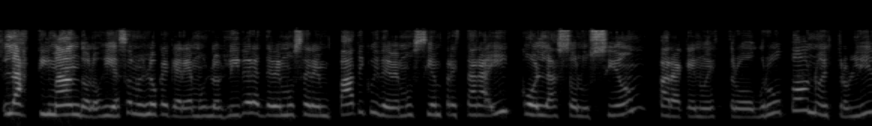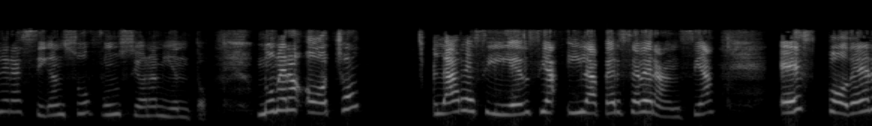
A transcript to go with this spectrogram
lastimándolos y eso no es lo que queremos. Los líderes debemos ser empáticos y debemos siempre estar ahí con la solución para que nuestro grupo, nuestros líderes sigan su funcionamiento. Número 8, la resiliencia y la perseverancia es poder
